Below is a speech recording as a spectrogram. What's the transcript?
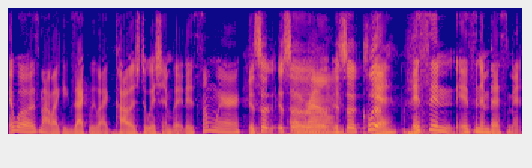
it, well, it's not like exactly like college tuition, but it's somewhere It's a it's a around. it's a clip. Yeah, it's an it's an investment.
